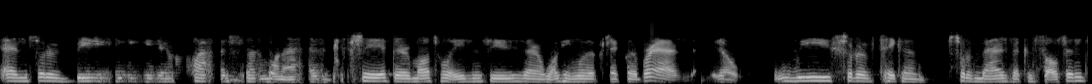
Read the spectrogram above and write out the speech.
and sort of being your client's number one, especially if there are multiple agencies that are working with a particular brand. You know, we sort of take a sort of management consultant.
